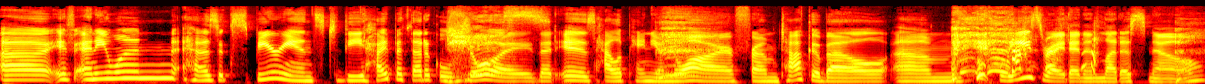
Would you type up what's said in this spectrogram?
Uh, if anyone has experienced the hypothetical joy that is jalapeno noir from Taco Bell, um, please write in and let us know.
